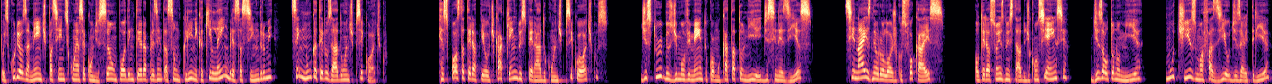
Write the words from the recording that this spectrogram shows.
pois curiosamente pacientes com essa condição podem ter apresentação clínica que lembre essa síndrome sem nunca ter usado um antipsicótico. Resposta terapêutica aquém do esperado com antipsicóticos, distúrbios de movimento como catatonia e discinesias, sinais neurológicos focais, alterações no estado de consciência, desautonomia, mutismo, afasia ou disartria,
